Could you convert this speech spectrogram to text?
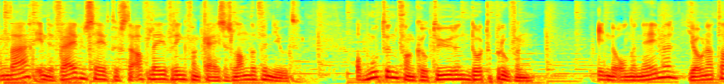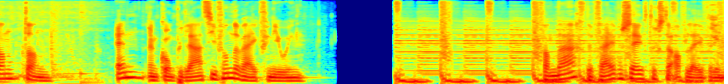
Vandaag in de 75ste aflevering van Keizerslanden Vernieuwd. Ontmoeten van culturen door te proeven. In de ondernemer Jonathan Tan. En een compilatie van de wijkvernieuwing. Vandaag de 75ste aflevering.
